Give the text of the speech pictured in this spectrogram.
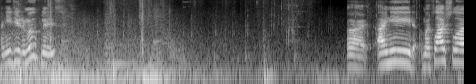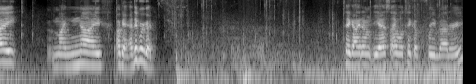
I need you to move, please. Alright, I need my flashlight, my knife. Okay, I think we're good. Take item. Yes, I will take a free battery.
